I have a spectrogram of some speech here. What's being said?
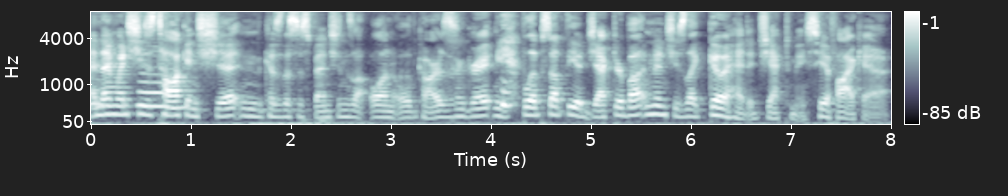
And then when she's talking shit and because the suspensions on old cars isn't great, and he flips up the ejector button and she's like, go ahead, eject me, see if I care.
